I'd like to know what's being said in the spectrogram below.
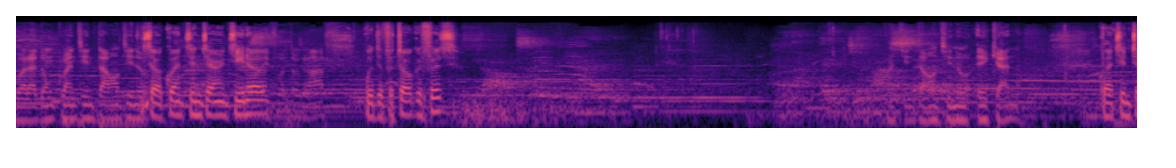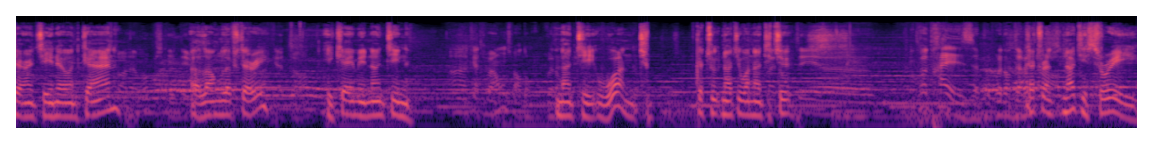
Voilà donc Quentin Tarantino. So Quentin Tarantino with the photographers. Tarantino et Cannes. Quentin Tarantino and Cannes, a long love story. He came in 1991 ah, 91, pardon. to 91, 92, euh, 93 pour présenter 93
